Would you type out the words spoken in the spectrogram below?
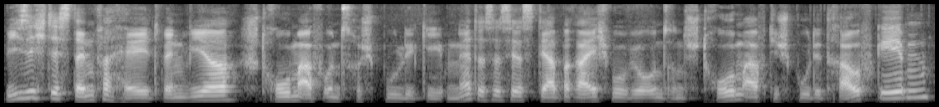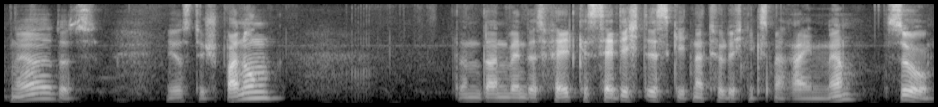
wie sich das denn verhält, wenn wir Strom auf unsere Spule geben. Ne? Das ist jetzt der Bereich, wo wir unseren Strom auf die Spule drauf geben. Ne? Das, hier ist die Spannung. Dann, dann, wenn das Feld gesättigt ist, geht natürlich nichts mehr rein. Ne? So,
